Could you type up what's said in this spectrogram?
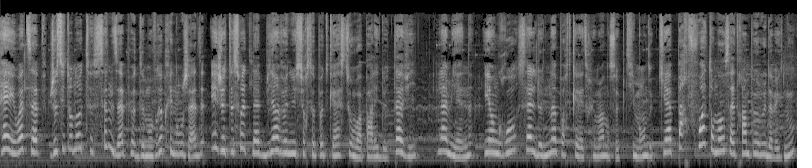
Hey, what's up? Je suis ton hôte Suns Up de mon vrai prénom Jade et je te souhaite la bienvenue sur ce podcast où on va parler de ta vie, la mienne et en gros celle de n'importe quel être humain dans ce petit monde qui a parfois tendance à être un peu rude avec nous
